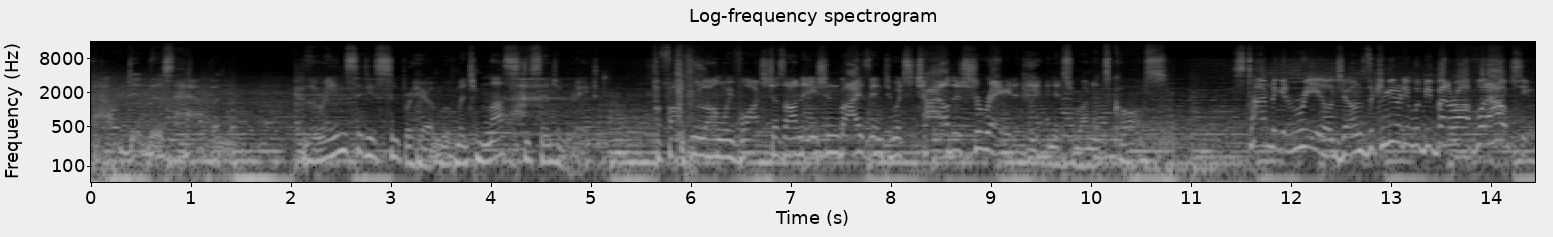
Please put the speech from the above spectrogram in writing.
How did this happen? The Rain City superhero movement must disintegrate. For far too long, we've watched as our nation buys into its childish charade, and it's run its course. It's time to get real, Jones. The community would be better off without you.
